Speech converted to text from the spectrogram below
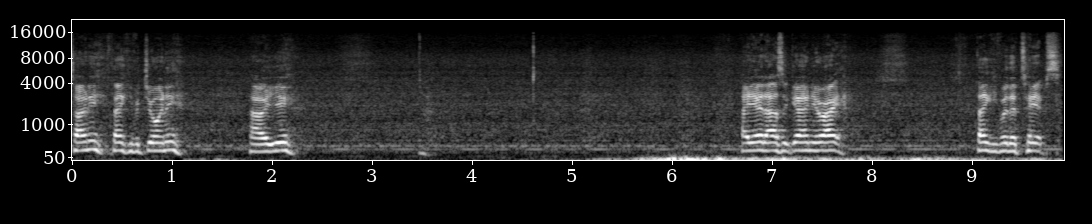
Tony, thank you for joining. How are you? Hey Ed, how's it going? You right? Thank you for the tips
